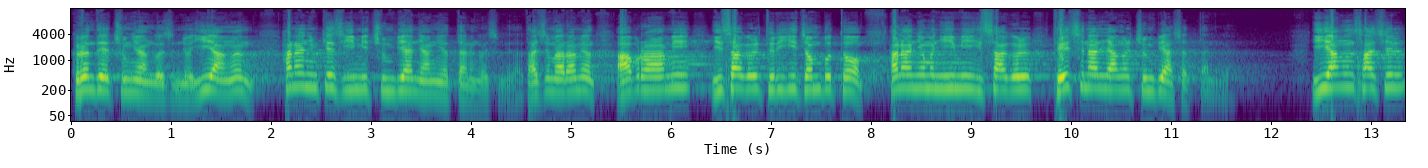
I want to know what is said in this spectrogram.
그런데 중요한 것은요, 이 양은 하나님께서 이미 준비한 양이었다는 것입니다. 다시 말하면 아브라함이 이삭을 드리기 전부터 하나님은 이미 이삭을 대신할 양을 준비하셨다는 거예요. 이 양은 사실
